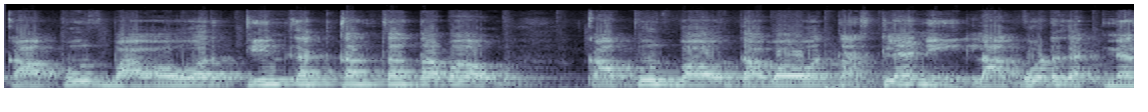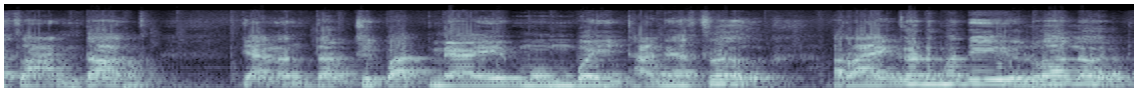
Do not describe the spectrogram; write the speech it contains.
कापूस भावावर तीन घटकांचा दबाव. कापूस भाव दबावत असल्याने लागवड घटण्याचा अंदाज. त्यानंतरची बातमी आहे मुंबई ठाण्यासह रायगडमध्ये येलो अलर्ट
